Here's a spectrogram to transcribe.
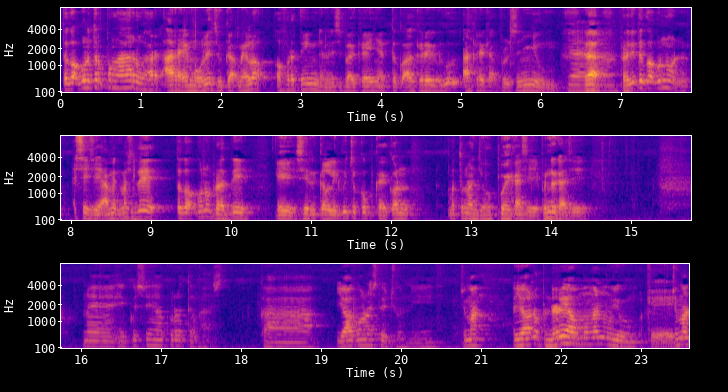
tekok kuno terpengaruh arek arek emole juga melo overthinking dan lain sebagainya. Tekok akhirnya itu akhirnya gak full senyum. Ya. lah berarti tekok kuno si si amit maksudnya tekok kuno berarti eh circle itu cukup kayak kon metu nang jobo ya kasih bener gak sih? Nek iku sih aku rada gak ya aku ono setuju nih. Cuma ya ono bener ya omonganmu yo. Oke. Cuma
